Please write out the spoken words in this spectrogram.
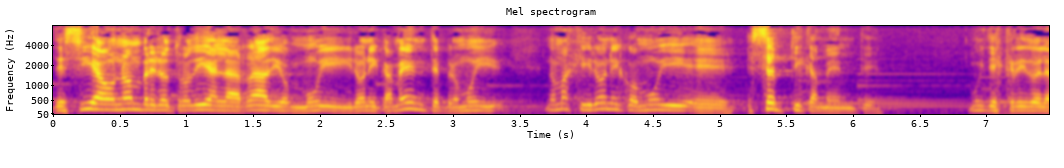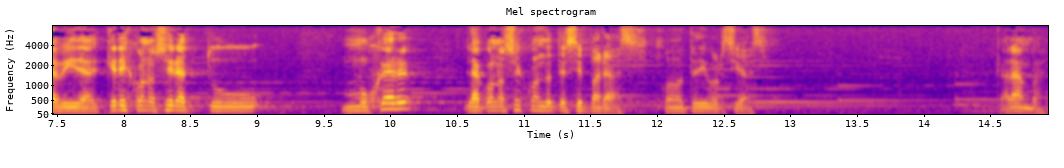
Decía un hombre el otro día en la radio, muy irónicamente, pero muy, no más que irónico, muy eh, escépticamente, muy descreído de la vida. ¿Querés conocer a tu mujer? La conoces cuando te separás, cuando te divorciás. Caramba.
